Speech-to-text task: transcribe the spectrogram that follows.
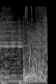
You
